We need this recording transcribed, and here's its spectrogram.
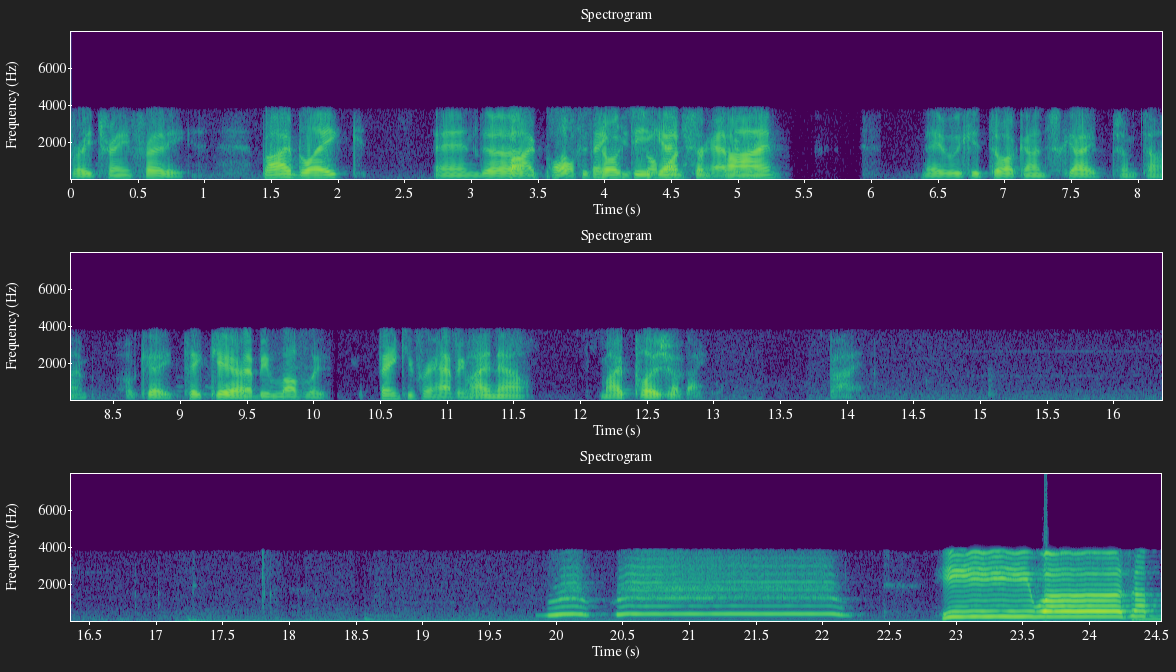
Freight Train Freddy. Bye, Blake. And uh, Bye, Paul. To Thank talk you to you so again much for having sometime. Maybe we could talk on Skype sometime. Okay, take care. That'd be lovely. Thank you for having Bye me. Bye now. My pleasure. Bye-bye. Bye. He was up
